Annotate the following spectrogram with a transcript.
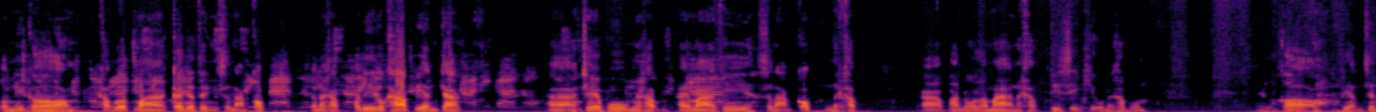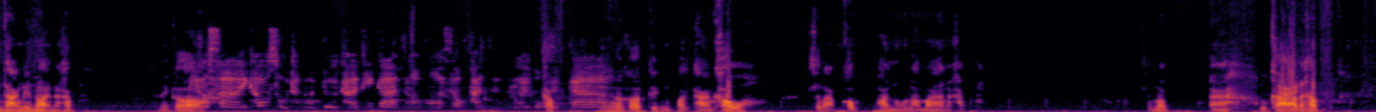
ตอนนี้ก็ขับรถมาใกล้จะถึงสนามกอล์ฟแล้วนะครับพอดีลูกค้าเปลี่ยนจากอ่าชัยภูมินะครับ ให้มาที่สนามกอล์ฟนะครับอ่าพาโนรามานะครับ ที่สีคิวนะครับผมนี่แล้วก็เปลี่ยนเส้นทางนิดหน่อยนะครับอันนี้ก็เลี้ยวซ้ายเข้าสู่ถนนโยธาธิการนมครับอันนี้2169แล้วก็ถึงปากทางเข้าสนามกอล์ฟพาโนรามานะครับสำหรับอ่าลูกค้านะครับ เ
